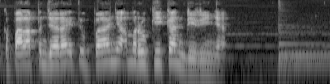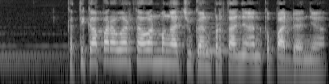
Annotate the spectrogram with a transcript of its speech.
kepala penjara itu banyak merugikan dirinya Ketika para wartawan mengajukan pertanyaan kepadanya,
